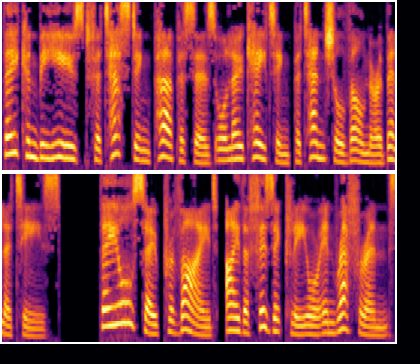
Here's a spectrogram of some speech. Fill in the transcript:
They can be used for testing purposes or locating potential vulnerabilities. They also provide, either physically or in reference,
